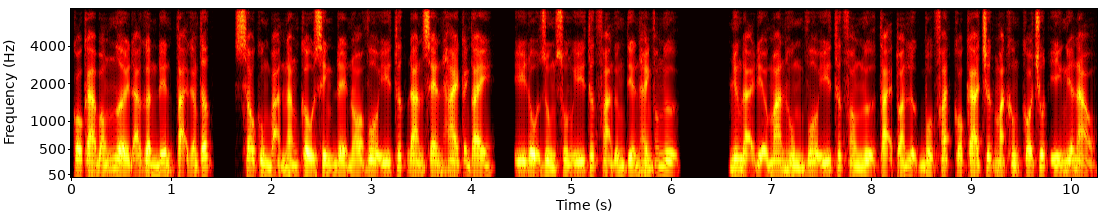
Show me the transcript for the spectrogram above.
coca bóng người đã gần đến tại găng tấc, sau cùng bản năng cầu sinh để nó vô ý thức đan sen hai cánh tay, ý đồ dùng xuống ý thức phản ứng tiến hành phòng ngự. Nhưng đại địa man hùng vô ý thức phòng ngự tại toàn lực buộc phát coca trước mặt không có chút ý nghĩa nào,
